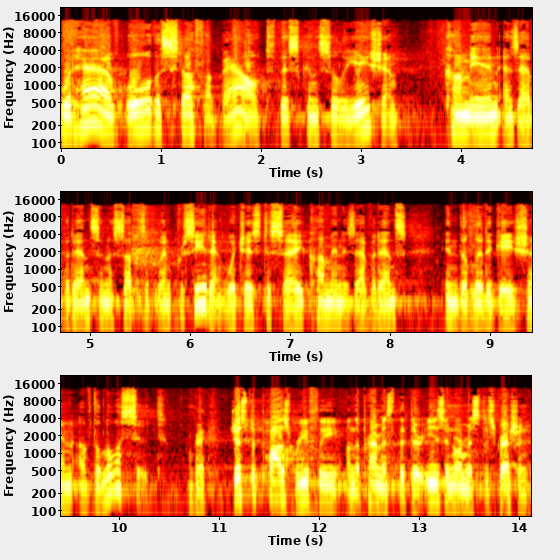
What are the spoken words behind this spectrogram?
would have all the stuff about this conciliation come in as evidence in a subsequent proceeding, which is to say, come in as evidence in the litigation of the lawsuit. Okay. Just to pause briefly on the premise that there is enormous discretion,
